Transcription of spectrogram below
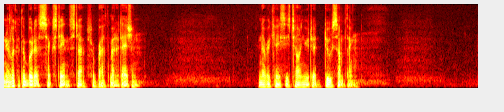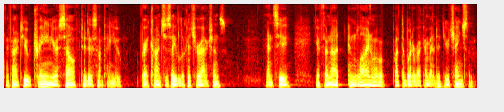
When you look at the Buddha's 16 steps for breath meditation, in every case he's telling you to do something. In fact, you train yourself to do something. You very consciously look at your actions and see if they're not in line with what the Buddha recommended, you change them.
